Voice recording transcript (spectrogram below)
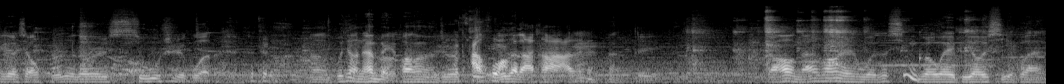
那个小胡子都是修饰过的，嗯，不像咱北方就是大胡子拉碴的，嗯，对。然后南方人，我的性格我也比较喜欢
